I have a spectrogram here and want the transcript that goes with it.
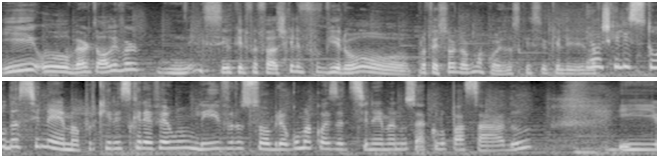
E o Bert Oliver, nem sei o que ele foi fazer. Acho que ele virou professor de alguma coisa. Esqueci o que ele. Eu acho que ele estuda cinema, porque ele escreveu um livro sobre alguma coisa de cinema no século passado. E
